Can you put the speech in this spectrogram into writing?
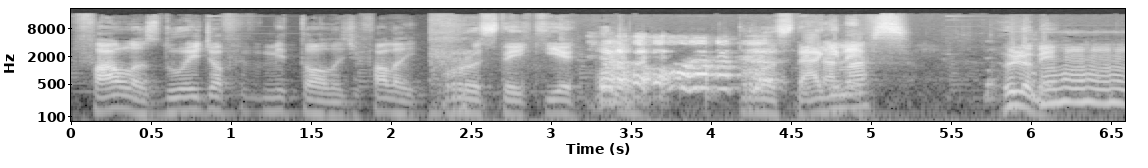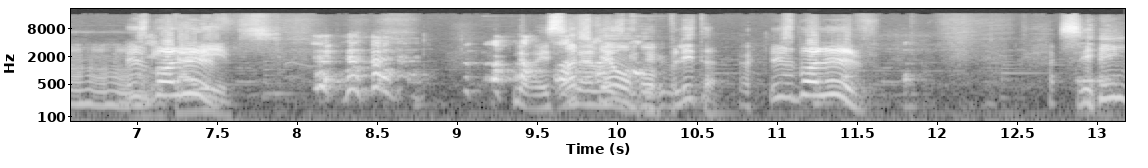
falas do Age of Mythology. Fala aí. Prosteikia. Prostagmas. Hulume. Esboliv! Não, esse Acho não que é mais um grego. completa. Esboliv! Sim!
